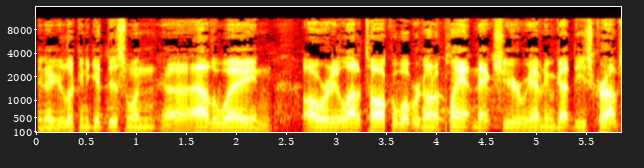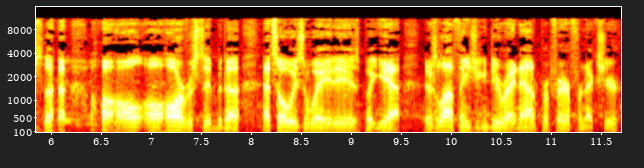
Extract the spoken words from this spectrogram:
You know, you're looking to get this one uh, out of the way, and already a lot of talk of what we're going to plant next year. We haven't even got these crops all, all, harvested, but uh, that's always the way it is. But yeah, there's a lot of things you can do right now to prepare for next year.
